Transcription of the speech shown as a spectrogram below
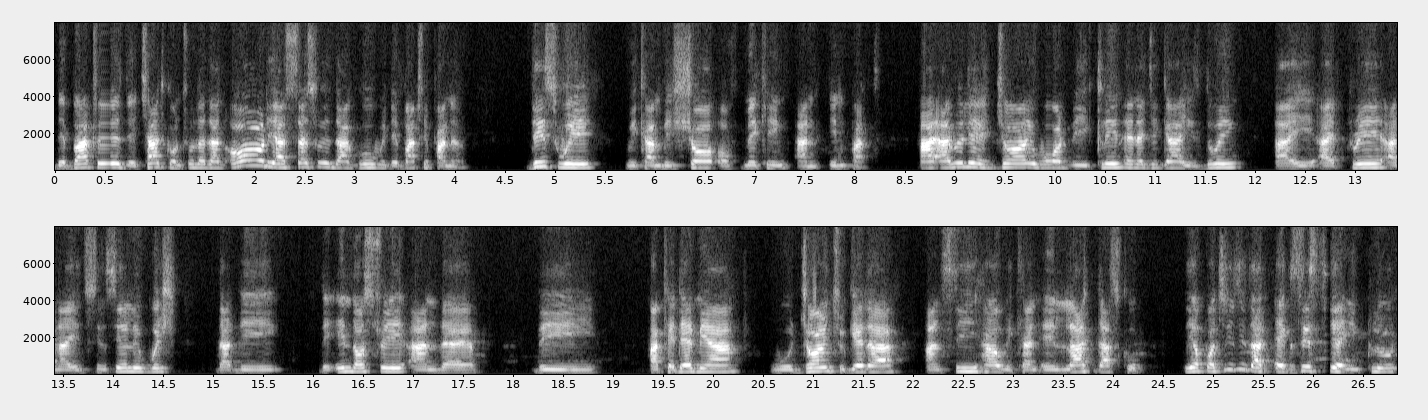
the batteries, the charge controller, and all the accessories that go with the battery panel. This way, we can be sure of making an impact. I, I really enjoy what the clean energy guy is doing. I, I pray and I sincerely wish that the, the industry and the, the academia will join together and see how we can enlarge that scope. The opportunities that exist here include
